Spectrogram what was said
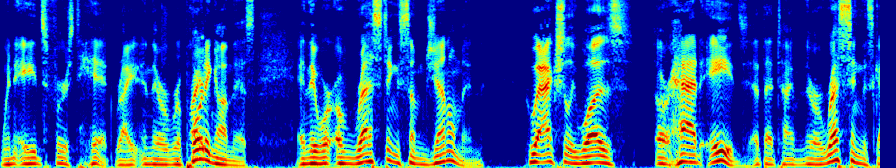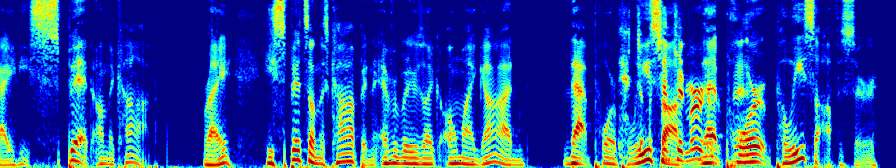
when AIDS first hit, right? And they were reporting on this, and they were arresting some gentleman who actually was or had AIDS at that time. And they're arresting this guy, and he spit on the cop, right? He spits on this cop, and everybody was like, "Oh my god, that poor police officer, that poor police officer."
